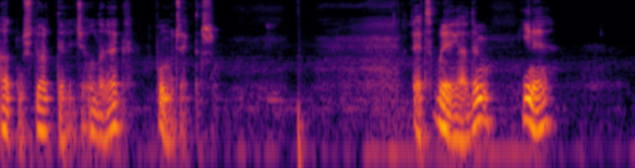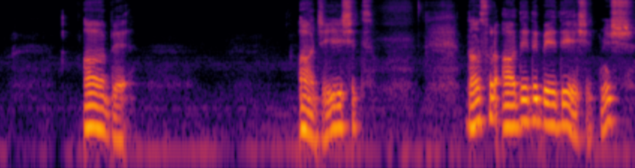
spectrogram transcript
64 derece olarak bulunacaktır. Evet buraya geldim. Yine AB AC'ye eşit. Daha sonra AD de BD'ye eşitmiş.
